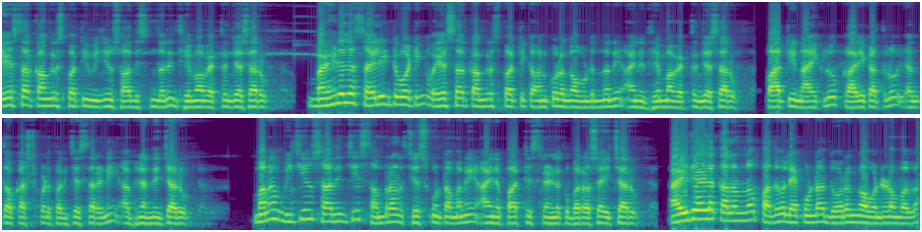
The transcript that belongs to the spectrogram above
వైఎస్ఆర్ కాంగ్రెస్ పార్టీ విజయం సాధిస్తుందని ధీమా వ్యక్తం చేశారు. మహిళల సైలెంట్ ఓటింగ్ వైఎస్ఆర్ కాంగ్రెస్ పార్టీకి అనుకూలంగా ఉంటుందని ఆయన ధీమా వ్యక్తం చేశారు. పార్టీ నాయకులు కార్యకర్తలు ఎంతో కష్టపడి పనిచేశారని అభినందించారు. మనం విజయం సాధించి సంబరాలు చేసుకుంటామని ఆయన పార్టీ శ్రేణులకు భరోసా ఇచ్చారు. ఐదేళ్ళ కాలంలో పదవి లేకుండా దూరంగా ఉండడం వల్ల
